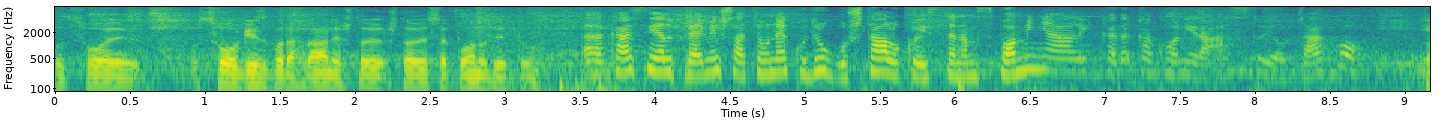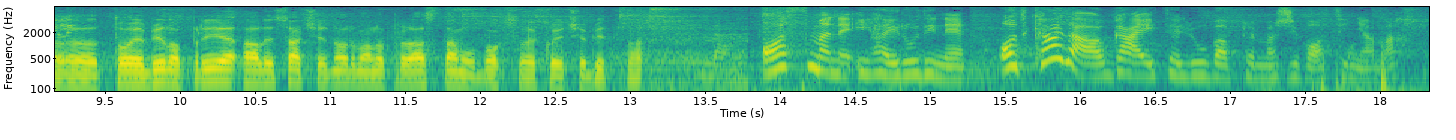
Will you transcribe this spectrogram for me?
od svoje, svog izbora hrane što, što joj se ponudi tu. A, kasnije li premještate u neku drugu štalu koju ste nam spominjali kada, kako oni rastu, je li tako? Ili... E, to je bilo prije, ali sad će normalno prerasti tamo u boksove koji će biti. Osmane i Hajrudine, od kada gajite ljubav prema životinjama?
